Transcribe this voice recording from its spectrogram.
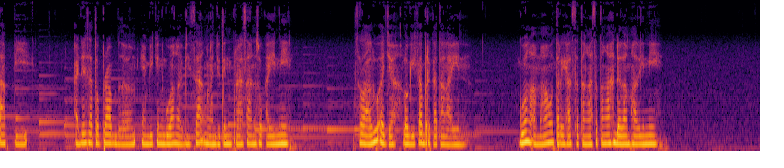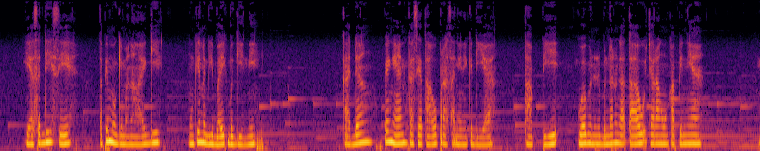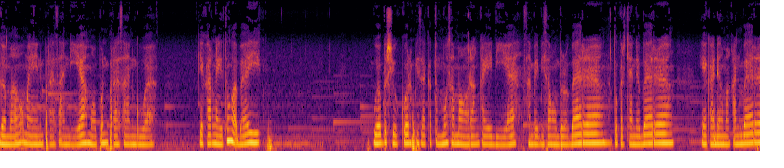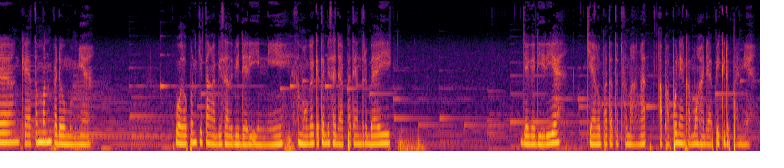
Tapi, ada satu problem yang bikin gue gak bisa ngelanjutin perasaan suka ini. Selalu aja logika berkata lain. Gue gak mau terlihat setengah-setengah dalam hal ini. Ya sedih sih, tapi mau gimana lagi? Mungkin lebih baik begini. Kadang pengen kasih tahu perasaan ini ke dia, tapi gue bener-bener gak tahu cara ngungkapinnya. Gak mau mainin perasaan dia maupun perasaan gue. Ya karena itu gak baik. Gue bersyukur bisa ketemu sama orang kayak dia, sampai bisa ngobrol bareng, tuker canda bareng, ya kadang makan bareng, kayak temen pada umumnya. Walaupun kita nggak bisa lebih dari ini, semoga kita bisa dapat yang terbaik. Jaga diri ya, jangan lupa tetap semangat apa pun yang kamu hadapi ke depannya.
